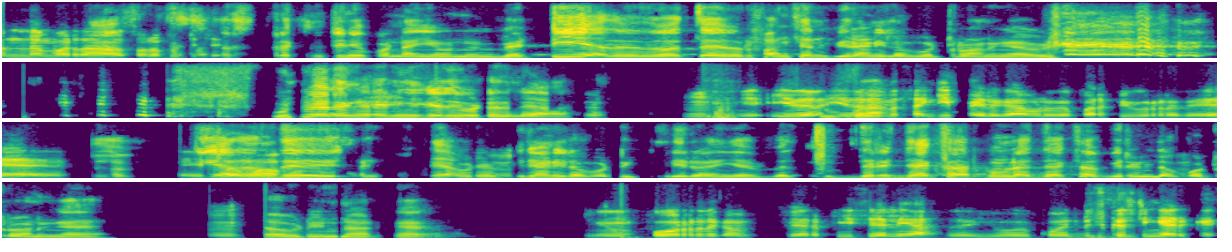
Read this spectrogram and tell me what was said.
அந்த மாதிரி தான் சொல்லப்பட்டுச்சு. கண்டினியூ பண்ணாங்க. ஒண்ணு வெட்டி அது ஒரு ஃபங்க்ஷன் பிரியாணில போட்டுருவானுங்க அப்படி உண்மையிலங்க நீங்க கேள்விப்பட்டது இல்லையா இதெல்லாம் சங்கி பயலுக்கு அவனுங்க பரப்பி விடுறது. வந்து அப்படியே பிரியாணில போட்டு கிண்டிடுவாங்க. ஜேக்ஸா இருக்கும்ல ஜேக்ஸா பிரியாணில போட்டுருவானுங்க. இவன் போடுறதுக்கு வேற பீஸே இல்லையா? ஐயோ கொஞ்சம் டிஸ்கஸ்டிங்கா இருக்கு.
